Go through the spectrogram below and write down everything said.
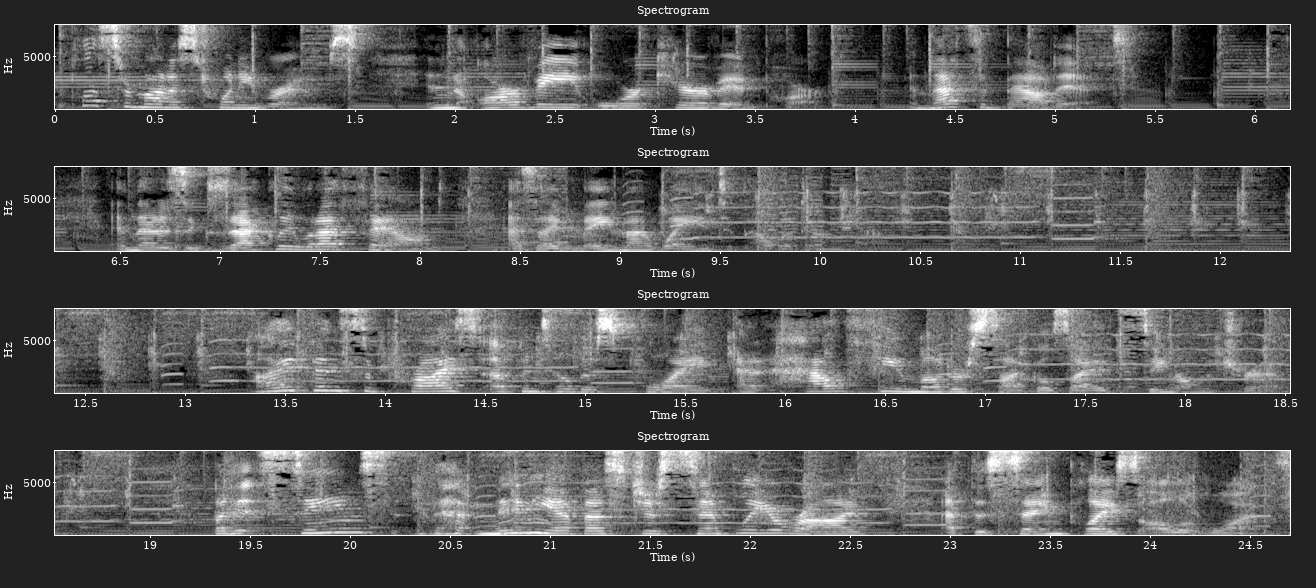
plus or minus 20 rooms, and an RV or caravan park. And that's about it and that is exactly what I found as I made my way into Balladonia. I had been surprised up until this point at how few motorcycles I had seen on the trip. But it seems that many of us just simply arrive at the same place all at once.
